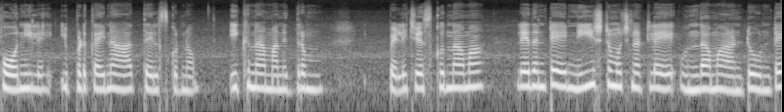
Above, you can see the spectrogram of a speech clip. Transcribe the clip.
పోనీలే ఇప్పటికైనా తెలుసుకున్నాం. ఇక నా మనిద్దరం పెళ్ళి చేసుకుందామా? లేదంటే నీ ఇష్టం వచ్చినట్లే ఉందామా అంటూ ఉంటే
